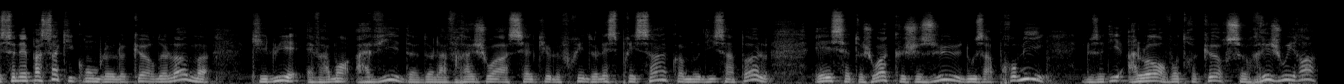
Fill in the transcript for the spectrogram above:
ce n'est pas ça qui comble le cœur de l'homme, qui lui est vraiment avide de la vraie joie, celle qui est le fruit de l'Esprit Saint, comme nous dit Saint Paul, et cette joie que Jésus nous a promis. Il nous a dit, alors votre cœur se réjouira,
